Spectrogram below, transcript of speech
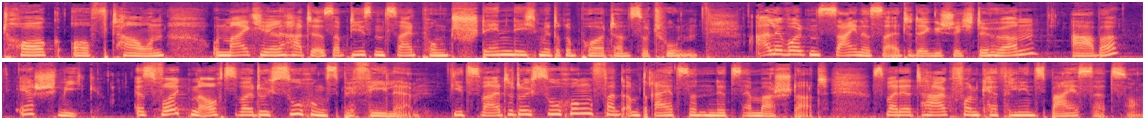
Talk of Town und Michael hatte es ab diesem Zeitpunkt ständig mit Reportern zu tun. Alle wollten seine Seite der Geschichte hören, aber er schwieg. Es folgten auch zwei Durchsuchungsbefehle. Die zweite Durchsuchung fand am 13. Dezember statt. Es war der Tag von Kathleens Beisetzung.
